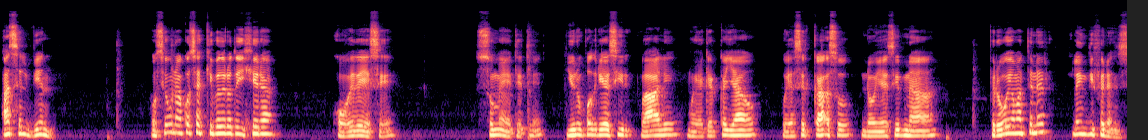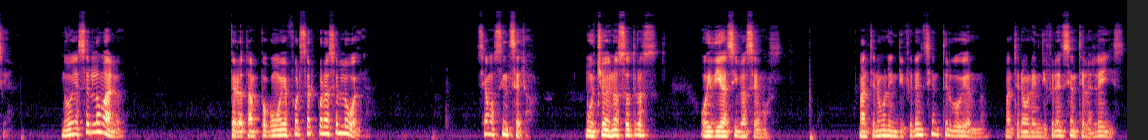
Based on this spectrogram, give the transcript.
Haz el bien. O sea, una cosa es que Pedro te dijera, obedece, sométete, y uno podría decir, vale, voy a quedar callado, voy a hacer caso, no voy a decir nada, pero voy a mantener la indiferencia. No voy a hacer lo malo, pero tampoco me voy a esforzar por hacer lo bueno. Seamos sinceros, muchos de nosotros hoy día sí lo hacemos. Mantenemos la indiferencia ante el gobierno, mantenemos la indiferencia ante las leyes.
